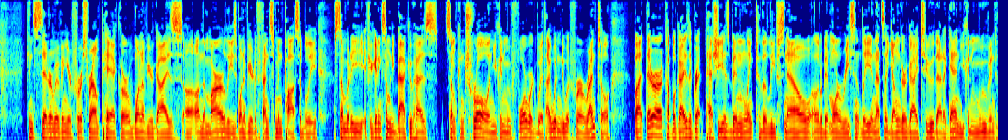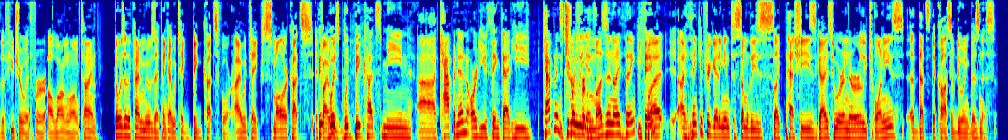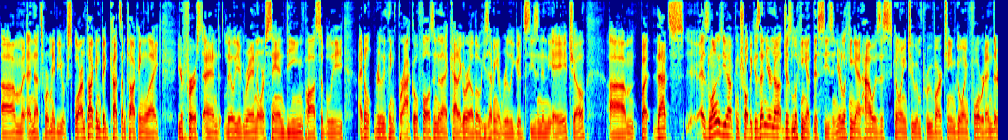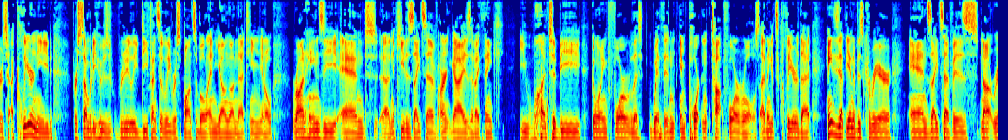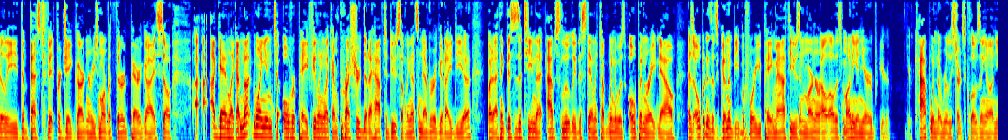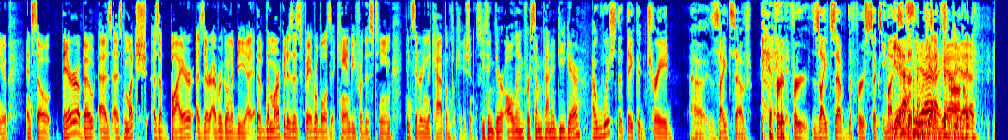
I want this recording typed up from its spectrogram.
consider moving your first round pick or one of your guys uh, on the Marlies, one of your defensemen possibly. Somebody, if you're getting somebody back who has some control and you can move forward with, I wouldn't do it for a rental. But there are a couple guys. Like Brett Pesce has been linked to the Leafs now a little bit more recently, and that's a younger guy too. That again you can move into the future with for a long, long time. Those are the kind of moves I think I would take big cuts for. I would take smaller cuts if Big- I was. would, would big cuts mean uh, Kapanen, or do you think that he Kapanen's too much for is- Muzzin, I think. Think? But I think if you're getting into some of these like Pesce's guys who are in their early 20s, uh, that's the cost of doing business. Um, and that's where maybe you explore. I'm talking big cuts. I'm talking like your first and Liljegren or Sandin possibly. I don't really think Bracco falls into that category, although he's having a really good season in the AHL. Um, but that's as long as you have control, because then you're not just looking at this season. You're looking at how is this going to improve our team going forward. And there's a clear need for somebody who's really defensively responsible and young on that team. You know, Ron Hainsey and uh, Nikita Zaitsev aren't guys that I think you want to be going forward with, with in important top four roles. I think it's clear that Hainsey's at the end of his career and Zaitsev is not really the best fit for Jake Gardiner. He's more of a third pair guy. So I, again, like I'm not going in to overpay, feeling like I'm pressured that I have to do something. That's never a good idea. But I think this is a team that absolutely the Stanley Cup window is open right now, as open as it's going to be before you pay Matthews and Marner all, all this money and your your your cap window really starts closing on you. And so they're about as as much as a buyer as they're ever going to be. I- The, the market is as favorable as it can be for this team, considering the cap implications. do you think they're all in for some kind of D Gare? I wish that they could trade uh, Zaitsev for for Zaitsev the first six months Yeah, that we're yeah, getting yeah, Toronto. yeah.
